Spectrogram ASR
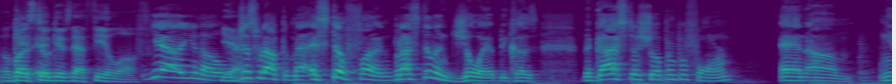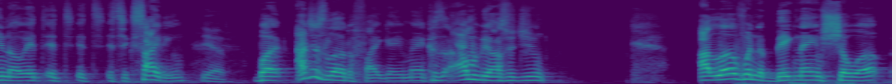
okay, But still it- gives that feel off. Yeah, you know, Yeah. just without the match, it's still fun, but I still enjoy it because the guys still show up and perform, and um, you know, it, it's it's it's exciting. Yeah. But I just love the fight game, man. Because I'm gonna be honest with you, I love when the big names show up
